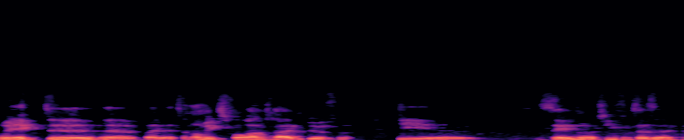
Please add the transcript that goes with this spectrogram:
Projekte bei der Economics vorantreiben dürfen, die sehr innovativ und sehr, sehr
